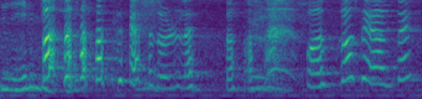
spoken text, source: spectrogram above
이거 하는 거. 태아 놀랐어. 왔어 태한테?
